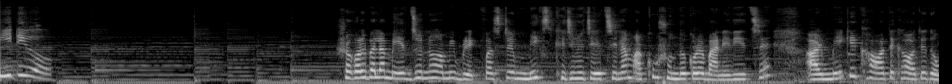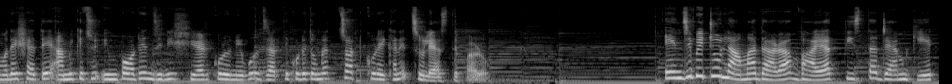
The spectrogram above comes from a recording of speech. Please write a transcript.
ভিডিও সকালবেলা মেয়ের জন্য আমি ব্রেকফাস্টে মিক্সড খিচুড়ি চেয়েছিলাম আর খুব সুন্দর করে বানিয়ে দিয়েছে। আর মেয়েকে খাওয়াতে খাওয়াতে তোমাদের সাথে আমি কিছু ইম্পর্টেন্ট জিনিস শেয়ার করে নেব যাতে করে তোমরা চট করে এখানে চলে আসতে পারো। এনজিবি টু লামা দ্বারা via Teesta dam gate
